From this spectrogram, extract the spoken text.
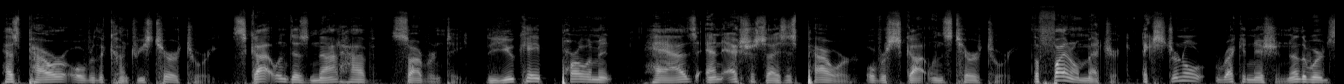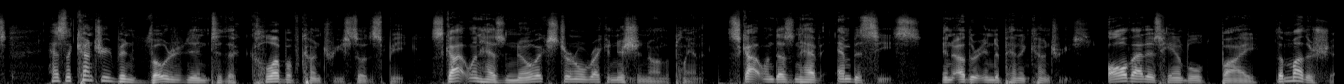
has power over the country's territory. Scotland does not have sovereignty. The UK Parliament has and exercises power over Scotland's territory. The final metric, external recognition. In other words, has the country been voted into the club of countries, so to speak? Scotland has no external recognition on the planet. Scotland doesn't have embassies in other independent countries. All that is handled by the mothership,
